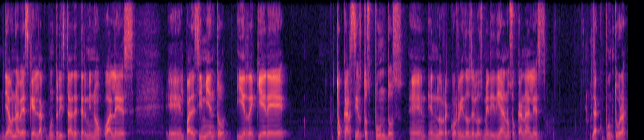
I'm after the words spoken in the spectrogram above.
ya una vez que el acupunturista determinó cuál es eh, el padecimiento y requiere tocar ciertos puntos en, en, los recorridos de los meridianos o canales de acupuntura,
